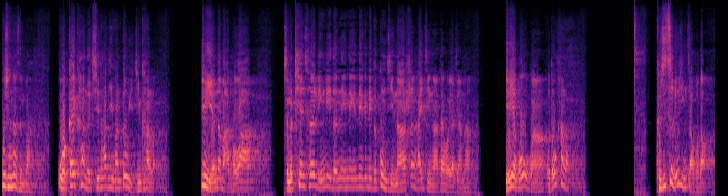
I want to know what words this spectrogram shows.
不行，那怎么办？我该看的其他地方都已经看了，运盐的码头啊，什么天车林立的那那那个那个贡井啊，深海井啊，待会儿要讲的，盐业博物馆啊，我都看了。可是自流井找不到，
